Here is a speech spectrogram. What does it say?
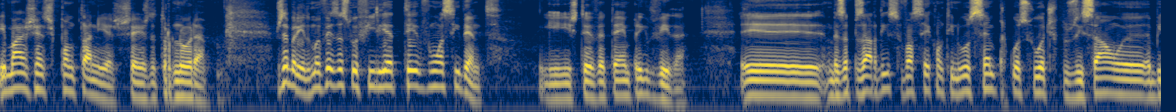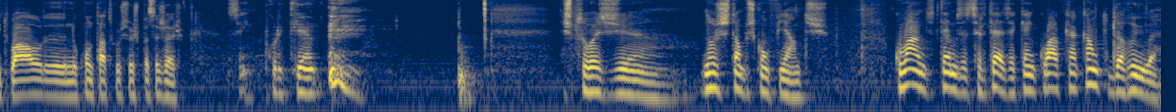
Imagens espontâneas, cheias de ternura. José Maria, de uma vez a sua filha teve um acidente e esteve até em perigo de vida. Eh, mas apesar disso, você continuou sempre com a sua disposição eh, habitual eh, no contato com os seus passageiros. Sim, porque as pessoas, nós estamos confiantes. Quando temos a certeza que em qualquer canto da rua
